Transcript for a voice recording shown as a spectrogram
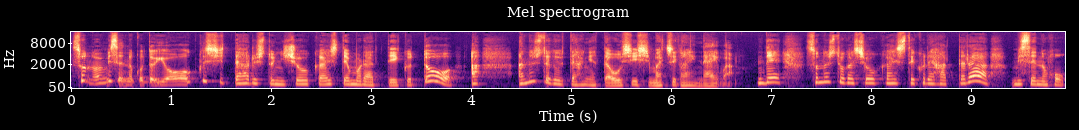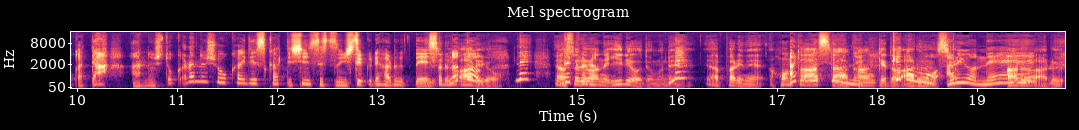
そのお店のことをよく知ってはる人に紹介してもらっていくとああの人が言ってはんやったら美味しいし間違いないわ。でその人が紹介してくれはったら店の方がって「ああの人からの紹介ですか?」って親切にしてくれはるってそれはあるよ。ね、それはね医療でもね、ね、やっぱりね本当あったらあかんけどあるんですよ。あるよね。あるある。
